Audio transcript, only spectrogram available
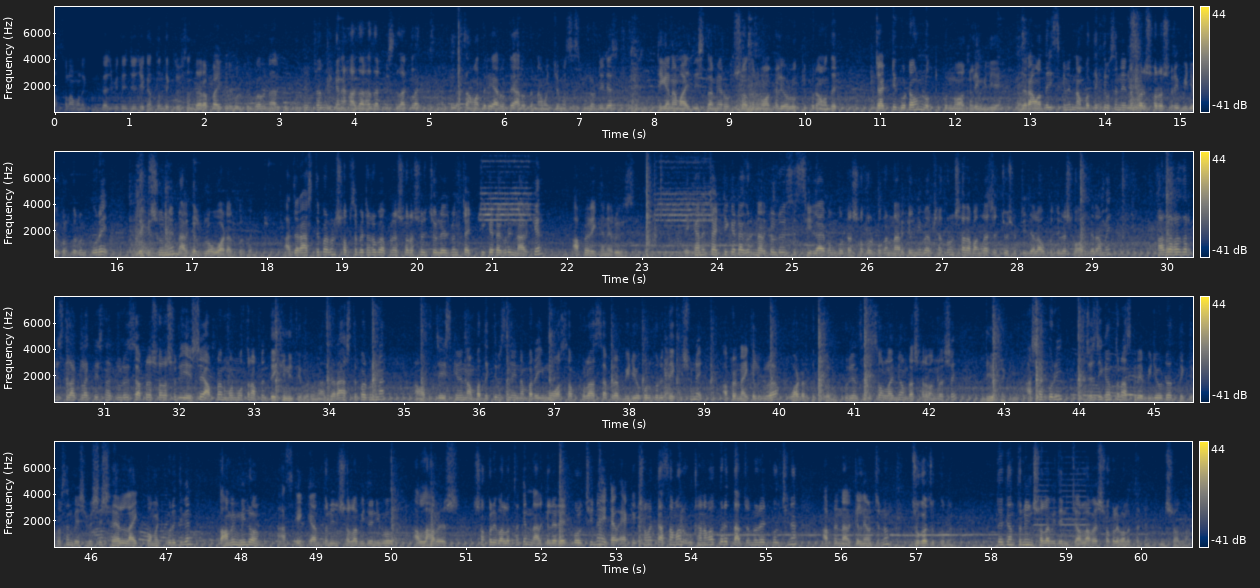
আসসালামু আলাইকুম। দেশ যে যেখান থেকে দেখতে পাচ্ছেন যারা পাইকারি হোলসেল পাবেন নারকেল কিনতে চান, এখানে হাজার হাজার পিস লাখ লাখ পিস নারকেল আছে আমাদের এই আরতে আরতের নাম হচ্ছে মেসেস মিলটিডাস ঠিকানা মাইজি ইসলামিয়া রোড, সদর নোয়াখালী ও লক্ষ্মীপুর। আমাদের চারটি গোটাউন লক্ষ্মীপুর, নোয়াখালী মিলিয়ে। যারা আমাদের স্ক্রিনের নাম্বার দেখতে পাচ্ছেন, এই নাম্বার সরাসরি ভিডিও কল করবেন, করে দেখে শুনে নারকেলগুলো অর্ডার করবেন। আর যারা আসতে পারবেন, সবচেয়ে বেটার হবে, আপনারা সরাসরি চলে আসবেন, চারটি ক্যাটাগরি নারকেল আপনার এখানে রয়েছে। এখানে চারটি ক্যাটাগরি নারকেল রয়েছে, শিলা এবং গোটা সকল প্রকার নারকেল নিয়ে ব্যবসা করুন। সারা বাংলাদেশের চৌষট্টি জেলা, উপজেলা, শহর, গ্রামে হাজার হাজার পিস লাখ লাখ পিস নারকেল রয়েছে। আপনারা সরাসরি এসে আপনার মন মতন আপনি দেখে নিতে পারবেন। আর যারা আসতে পারবেন না, আমাদের যে স্ক্রিনে নাম্বার দেখতে পাচ্ছেন, এই নাম্বারে ইমো হোয়াটসঅ্যাপ খোলা আছে। আপনারা ভিডিও কল করে দেখে শুনে আপনার নারকেলগুলো অর্ডার করতে পারবেন। কুরিয়ান সার্ভিস অনলাইনে আমরা সারা বাংলাদেশে দিয়ে থাকি। আশা করি যে যেখান আজকের এই ভিডিওটা দেখতে পাচ্ছেন, বেশি বেশি শেয়ার লাইক কমেন্ট করে দিবেন। তো আমি মিলন, আজকে ক্যান্তন ইনশাল্লাহ বিদায় নিব। আল্লাহ হাফেজ। সকলে ভালো থাকেন। নারকেলের রেট বলছি না, এটা এক এক সময় কাঁচামাল, উঠানামা করে তার জন্য রেট বলছি না। আপনি নারকেল নেওয়ার জন্য যোগাযোগ করবেন। তো এখান থেকে ইনশাল্লাহ বিদিন ইনশাল্লাহ সকলে ভালো থাকেন ইনশাল্লাহ।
